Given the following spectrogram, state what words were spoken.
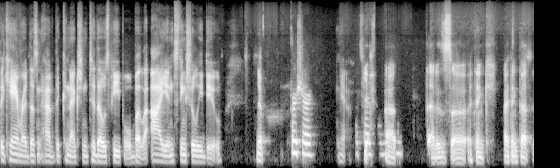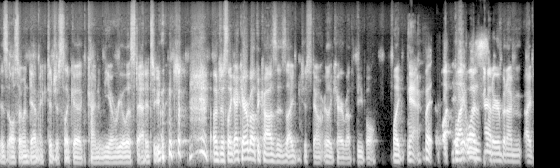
the camera doesn't have the connection to those people, but like, I instinctually do. Yep for sure Yeah. that's Yeah, right uh, that is, uh, I think, I think that is also endemic to just like a kind of neo-realist attitude of just like I care about the causes, I just don't really care about the people. Like Yeah. But Bla- Black It Lives was- Matter, but I'm I've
